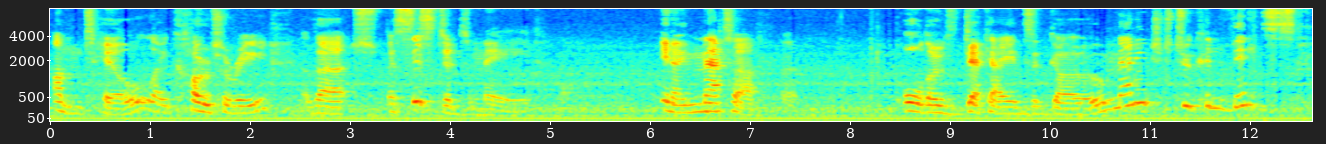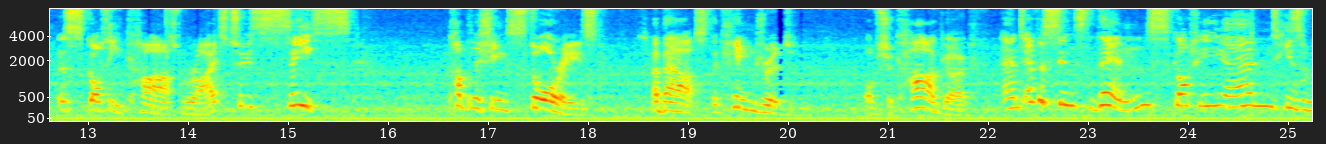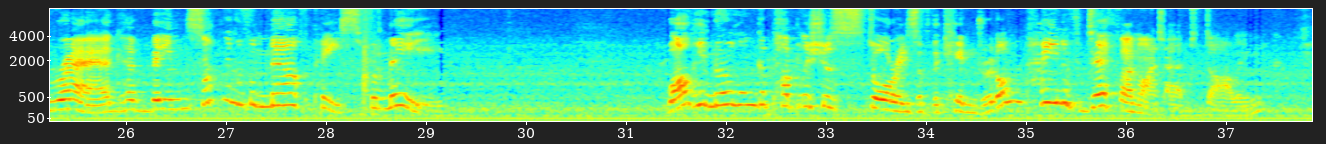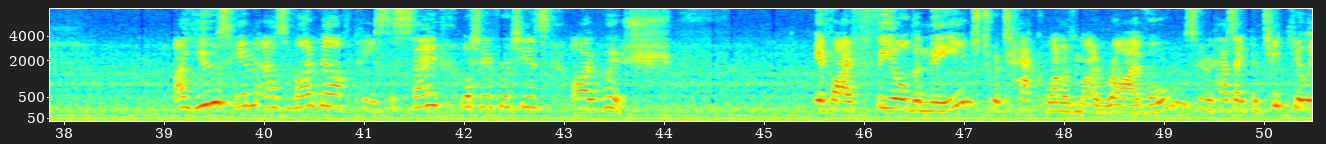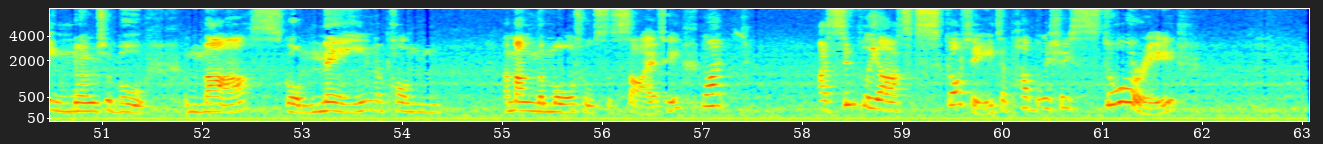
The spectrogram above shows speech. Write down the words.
until a coterie that assisted me in a matter uh, all those decades ago managed to convince Scotty Cartright to cease publishing stories about the kindred of Chicago. And ever since then, Scotty and his rag have been something of a mouthpiece for me. While he no longer publishes stories of the kindred, on pain of death, I might add, darling, I use him as my mouthpiece to say whatever it is I wish. If I feel the need to attack one of my rivals who has a particularly notable mask or mane upon among the mortal society, why, I simply ask Scotty to publish a story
